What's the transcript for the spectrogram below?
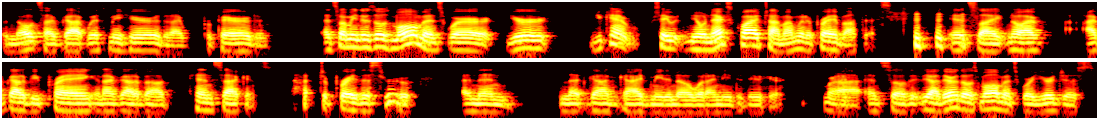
the notes I've got with me here that I've prepared? And, and so, I mean, there's those moments where you're, you can't say, you know, next quiet time, I'm going to pray about this. It's like, no, I've, I've got to be praying and I've got about 10 seconds to pray this through and then let God guide me to know what I need to do here. right. Uh, and so, th- yeah, there are those moments where you're just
